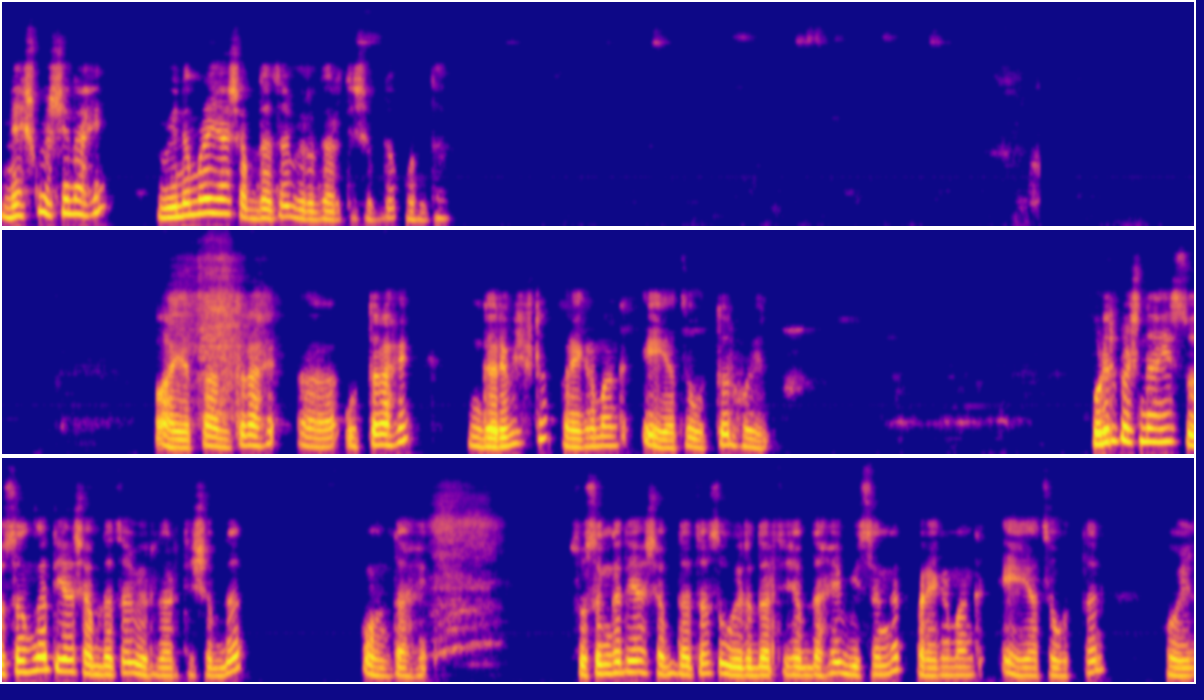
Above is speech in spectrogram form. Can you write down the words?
नेक्स्ट क्वेश्चन आहे विनम्र या शब्दाचा विरुद्धार्थी शब्द कोणता? याचं अंतर आहे उत्तर आहे गर्विष्ठ. पर्याय क्रमांक ए याचं उत्तर होईल. पुढील प्रश्न आहे सुसंगत या शब्दाचा विरुद्धार्थी शब्द कोणता आहे? सुसंगत या शब्दाचा विरुद्धार्थी शब्द आहे विसंगत पर्याय क्रमांक ए याचं उत्तर होईल.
